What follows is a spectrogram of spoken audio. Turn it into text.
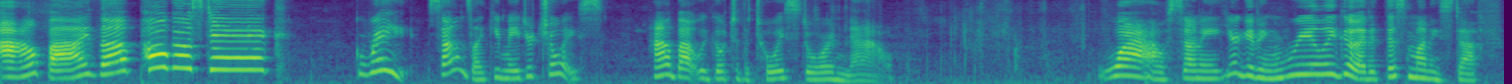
I'll buy the pogo stick! Great, sounds like you made your choice. How about we go to the toy store now? Wow, Sunny, you're getting really good at this money stuff.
